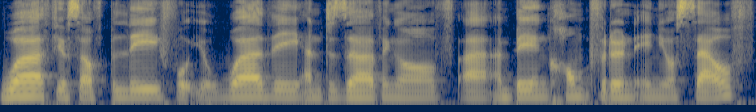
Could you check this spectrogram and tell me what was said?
worth, your self belief, what you're worthy and deserving of, uh, and being confident in yourself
